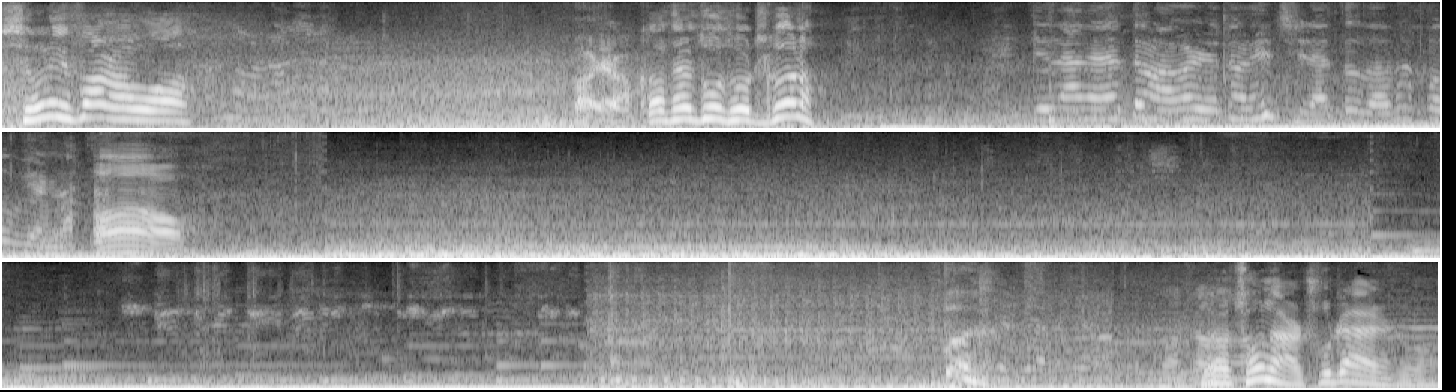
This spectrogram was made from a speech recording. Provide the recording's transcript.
行李放上不？哎呀，刚才坐错车了。今天咱等了个人等你吃了，走到他后边了。哦。从哪儿出站是吗？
